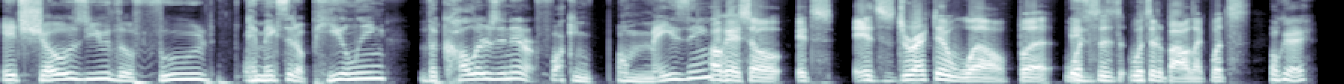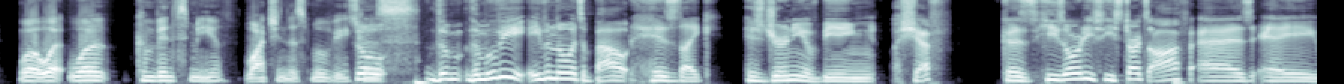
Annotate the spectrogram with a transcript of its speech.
It shows you the food, it makes it appealing. The colors in it are fucking amazing. Okay, so it's it's directed well, but what's this, what's it about? Like, what's Okay. what what what convinced me of watching this movie? So 'Cause- the the movie, even though it's about his like his journey of being a chef, because he's already he starts off as a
